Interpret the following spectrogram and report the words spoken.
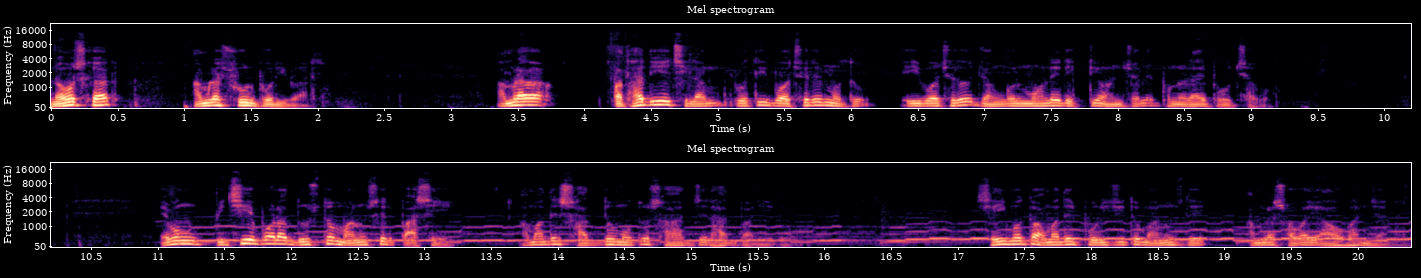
নমস্কার, আমরা সুর পরিবার। আমরা কথা দিয়েছিলাম প্রতি বছরের মতো এই বছরও জঙ্গলমহলের একটি অঞ্চলে পুনরায় পৌঁছাবো। এবং পিছিয়ে পড়া দুস্থ মানুষের পাশে আমাদের সাধ্য মতো সাহায্যের হাত বাড়িয়ে দেব। সেই মতো আমাদের পরিচিত মানুষদের আমরা সবাই আহ্বান জানাই।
